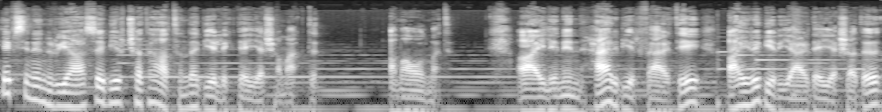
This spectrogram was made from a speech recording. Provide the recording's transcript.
Hepsinin rüyası bir çatı altında birlikte yaşamaktı. Ama olmadı. Ailenin her bir ferdi ayrı bir yerde yaşadı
